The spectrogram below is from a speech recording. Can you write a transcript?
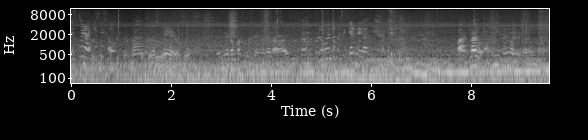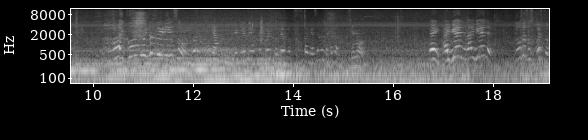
Espera, ¿qué es eso? Ah, por un momento pensé que era el regalo. Ah, claro, aquí tengo el regalo. Ay, ¿cómo voy a hacer eso? Bueno, ya, ya que yo tengo tiempo de esconderlo. También se lo metes a Simón. ¡Ey! ¡Ahí vienen! ¡Ahí vienen! Todos a sus puestos.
